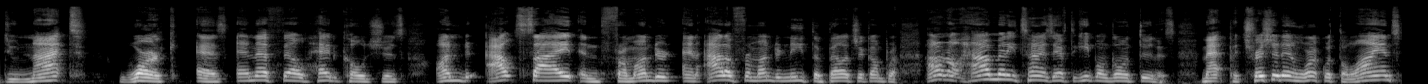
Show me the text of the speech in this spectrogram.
do not work as NFL head coaches under outside and from under and out of from underneath the Belichick umbrella. I don't know how many times they have to keep on going through this. Matt Patricia didn't work with the Lions.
